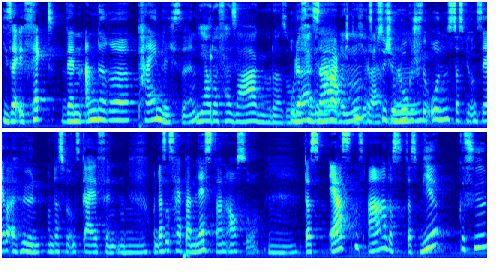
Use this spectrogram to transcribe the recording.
dieser Effekt, wenn andere peinlich sind. Ja, oder versagen oder so. Oder ne? versagen genau, richtig, ist psychologisch mhm. für uns, dass wir uns selber erhöhen und dass wir uns geil finden. Mhm. Und das ist halt beim Lästern auch so. Mhm. Dass erstens A, das, das Wir-Gefühl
